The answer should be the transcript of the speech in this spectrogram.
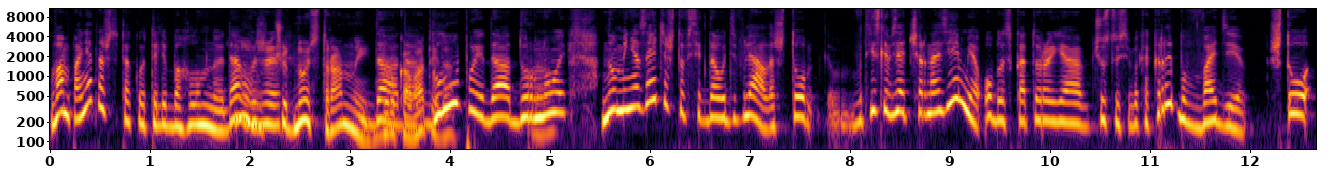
Вам понятно, что такое ты либо глумной, да? Ну, Вы же чудной, странный, да, дураковатый. Да, глупый, да, да дурной. Да. Но меня, знаете, что всегда удивляло? Что вот если взять Черноземье, область, в которой я чувствую себя как рыба в воде, что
